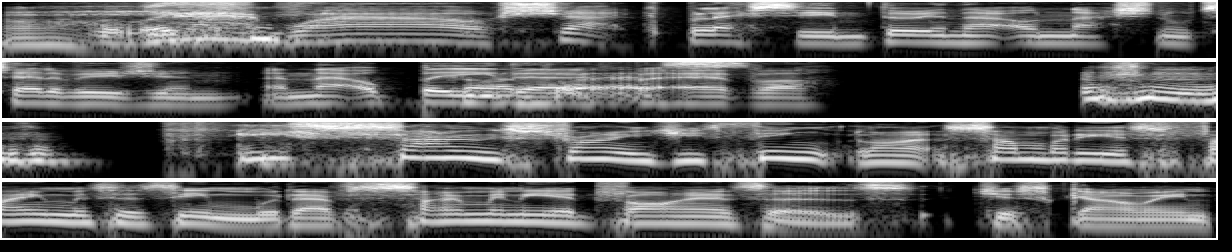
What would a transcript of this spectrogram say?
Oh, Yeah, wow, Shaq, bless him, doing that on national television, and that'll be God there bless. forever. It's so strange. You think like somebody as famous as him would have so many advisors just going,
